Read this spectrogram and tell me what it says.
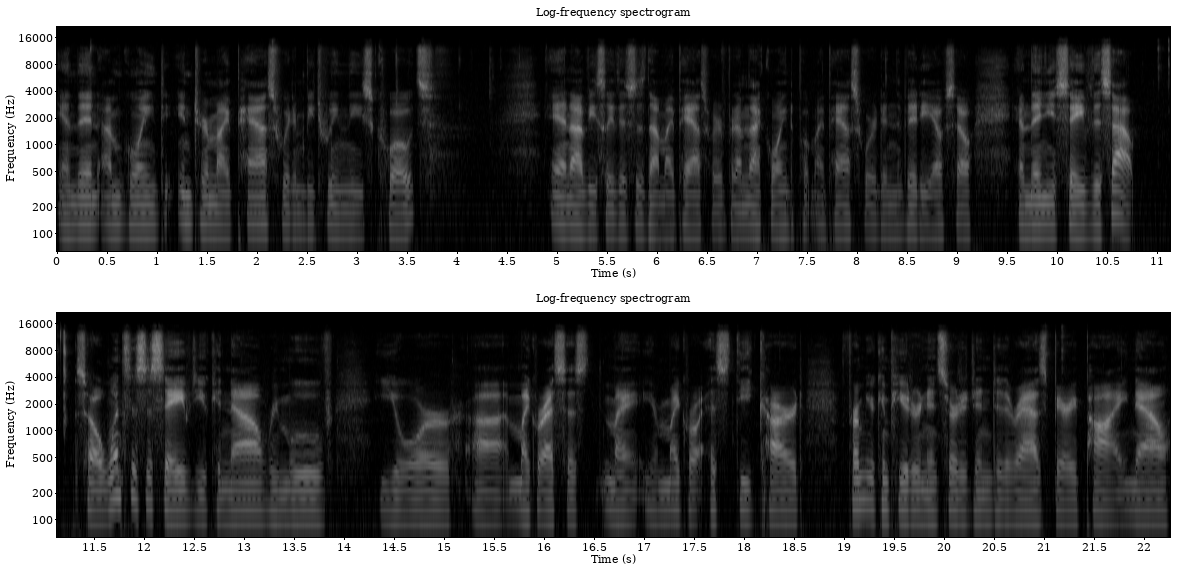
And then I'm going to enter my password in between these quotes. And obviously this is not my password, but I'm not going to put my password in the video. So, and then you save this out. So once this is saved, you can now remove your uh, micro SS, my, your micro SD card from your computer and insert it into the Raspberry Pi. Now,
